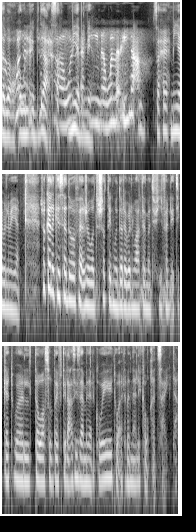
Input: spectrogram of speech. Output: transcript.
تبعه أو الإبداع. صح 100% ولا, ولا أي نعم. صحيح 100% شكرا لك أستاذة وفاء جواد الشطي المدرب المعتمد في فن الإتيكيت والتواصل ضيفتي العزيزة من الكويت وأتمنى لك اوقات سعيده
